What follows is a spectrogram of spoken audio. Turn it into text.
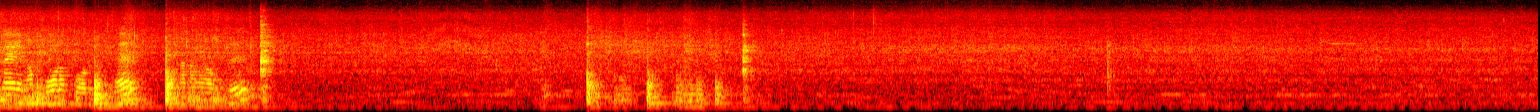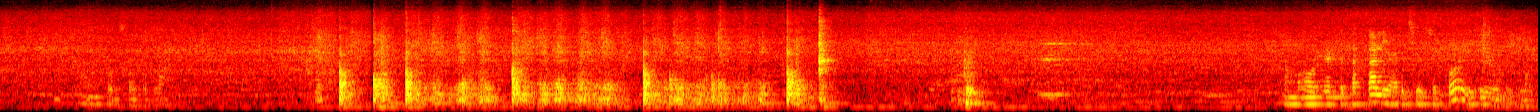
வெங்காயம்லாம் போட போகிறதில்ல கனவாவுக்கு கொஞ்சம் சேர்த்துக்கலாம். தக்காளி அரைச்சி வச்சுருக்கோம். இதையும் ஊற்றிக்கலாம்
